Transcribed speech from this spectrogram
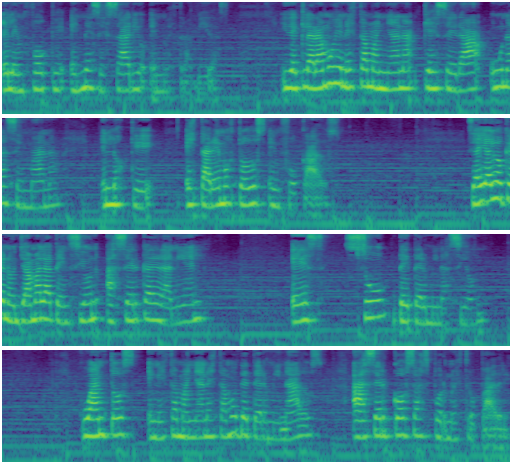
el enfoque es necesario en nuestras vidas. Y declaramos en esta mañana que será una semana en los que estaremos todos enfocados. Si hay algo que nos llama la atención acerca de Daniel, es su determinación. ¿Cuántos en esta mañana estamos determinados hacer cosas por nuestro Padre.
